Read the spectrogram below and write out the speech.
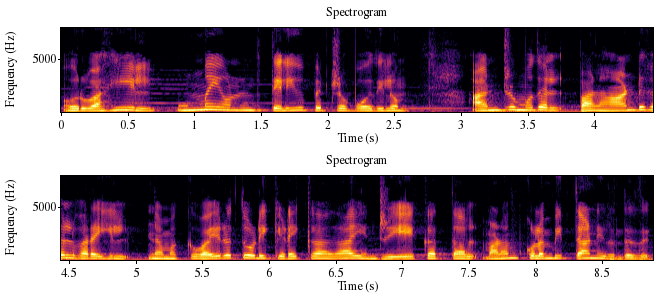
ஒரு வகையில் உண்மை உணர்ந்து தெளிவு பெற்ற போதிலும் அன்று முதல் பல ஆண்டுகள் வரையில் நமக்கு வைரத்தோடு கிடைக்காதா என்று ஏக்கத்தால் மனம் குழம்பித்தான் இருந்தது.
